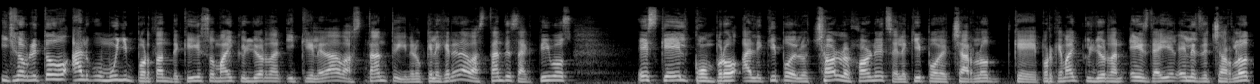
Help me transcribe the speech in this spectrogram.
y sobre todo algo muy importante que hizo Michael Jordan y que le da bastante dinero, que le genera bastantes activos es que él compró al equipo de los Charlotte Hornets, el equipo de Charlotte, que porque Michael Jordan es de ahí, él, es de Charlotte,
